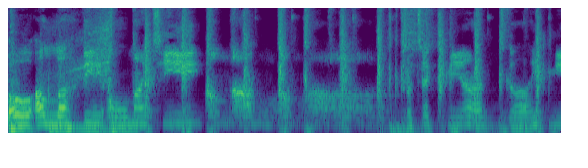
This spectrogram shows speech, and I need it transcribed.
Oh Allah, the Almighty, Allah, Allah, protect me and guide me.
